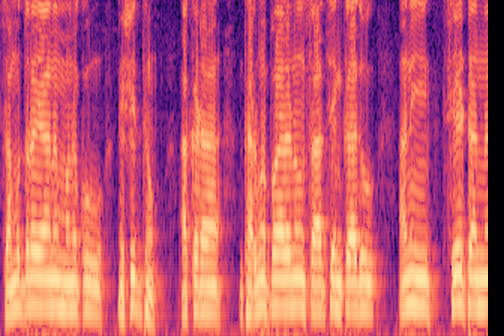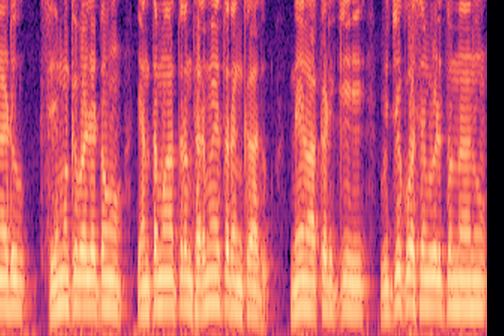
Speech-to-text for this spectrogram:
సముద్రయానం మనకు నిషిద్ధం. అక్కడ ధర్మపాలనం సాధ్యం కాదు అని సేట్ అన్నాడు. సీమకు వెళ్ళటం ఎంతమాత్రం ధర్మేతరం కాదు. నేను అక్కడికి విద్య కోసం వెళుతున్నాను.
